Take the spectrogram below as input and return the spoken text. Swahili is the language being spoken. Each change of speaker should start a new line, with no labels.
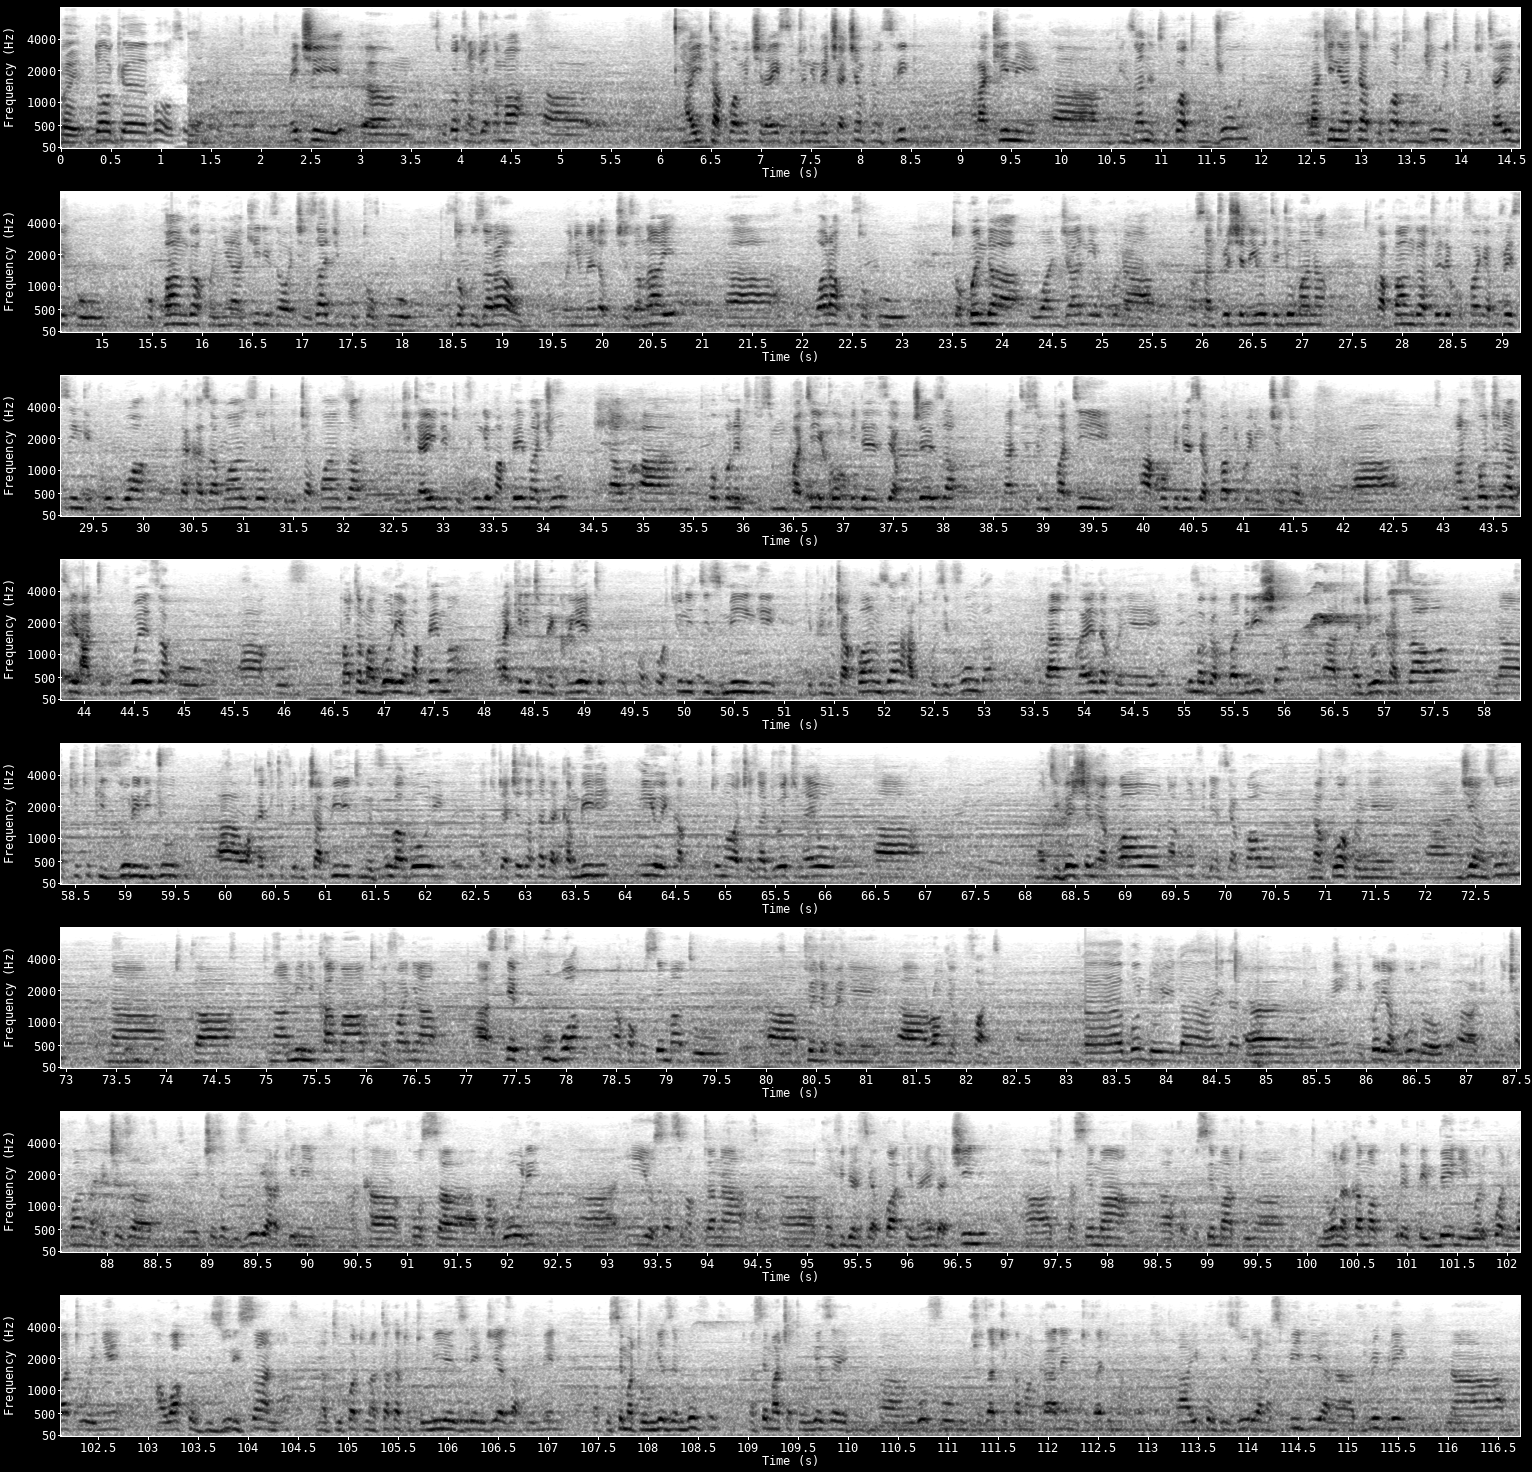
Oui, donc euh, bon, c'est
mechi um, tulikuwa tunajua kama uh, haitakuwa mechi rahisi juu ni mechi ya Champions League, lakini uh, mpinzani tulikuwa tumjui, lakini hata tulikuwa tumjui, tumejitahidi ku, kupanga kwenye akili za wachezaji kutoku, kutokudharau mwenye unaenda kucheza naye uh, wala kutoku, kutokwenda uwanjani uko na concentration yote, ndio maana tukapanga tuende kufanya pressing kubwa dakika za mwanzo, kipindi cha kwanza tujitahidi tufunge mapema juu um, um, opponent tusimpatii confidence ya kucheza na tusimpatii uh, confidence ya kubaki kwenye mchezoni. Uh, unfortunately hatukuweza ku, uh, kupata magoli ya mapema, lakini tume create opportunities mingi kipindi cha kwanza hatukuzifunga. Uh, tukaenda kwenye vyumba vya kubadilisha uh, tukajiweka sawa na kitu kizuri ni juu uh, wakati kipindi cha pili tumefunga goli hatujacheza hata dakika mbili, hiyo ikatuma wachezaji wetu na hiyo uh, motivation ya kwao na confidence ya kwao inakuwa kwenye uh, njia nzuri, na tuka tunaamini kama tumefanya uh, step kubwa uh, kwa kusema tu uh, tuende kwenye uh, round ya kufuata.
Uh, ila, ila...
Uh, ni, ni kweli Ambundo uh, kipindi cha kwanza amecheza amecheza vizuri, lakini akakosa magoli hiyo. Uh, sasa unakutana uh, confidence ya kwake inaenda chini. Uh, tukasema uh, kwa kusema tuna tumeona kama kule pembeni walikuwa ni watu wenye hawako vizuri sana, na tulikuwa tunataka tutumie zile njia za pembeni kwa kusema tuongeze nguvu. Tukasema acha tuongeze uh, nguvu. Mchezaji kama Kane, mchezaji mwenye uh, iko vizuri, ana spidi, ana dribbling na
